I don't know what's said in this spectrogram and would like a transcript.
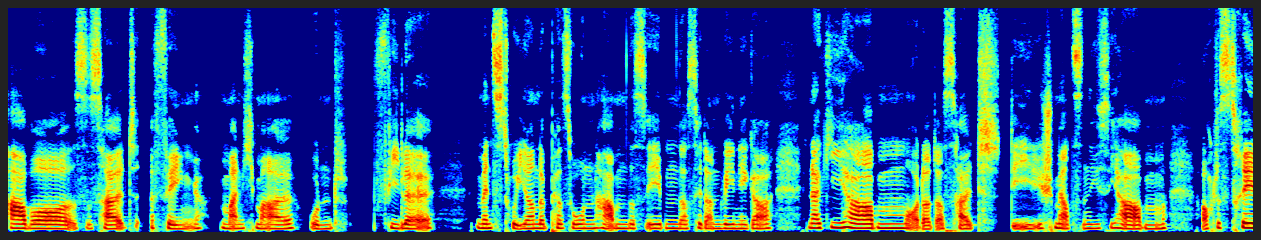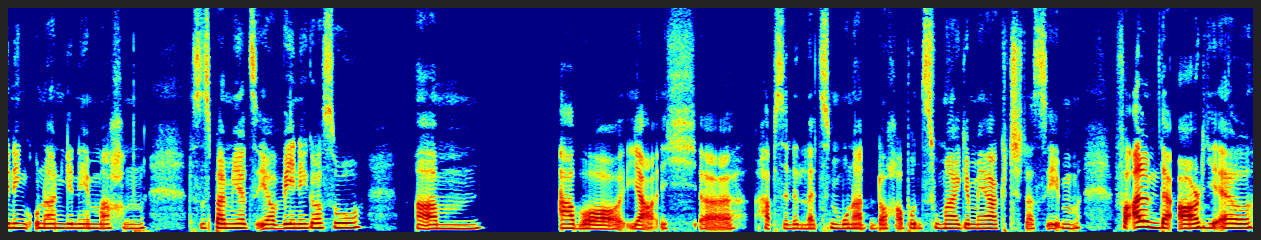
aber es ist halt a thing manchmal und viele menstruierende Personen haben das eben, dass sie dann weniger Energie haben oder dass halt die Schmerzen, die sie haben, auch das Training unangenehm machen. Das ist bei mir jetzt eher weniger so. Ähm, aber ja, ich äh, habe es in den letzten Monaten doch ab und zu mal gemerkt, dass eben vor allem der RDL,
